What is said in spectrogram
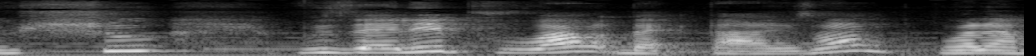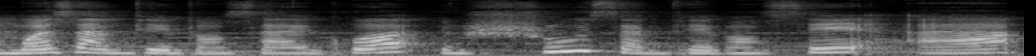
le chou, vous allez pouvoir, bah, par exemple, voilà, moi ça me fait penser à quoi? Le chou, ça me fait penser à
